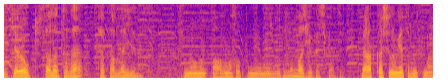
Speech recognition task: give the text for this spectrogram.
Bir kere o salatada çatalla yiyemez. Şimdi onu ağzıma soktum diye mecbur. O zaman başka kaşık alacaksın. Berat kaşığını getirir misin bana?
